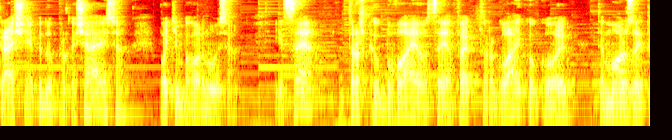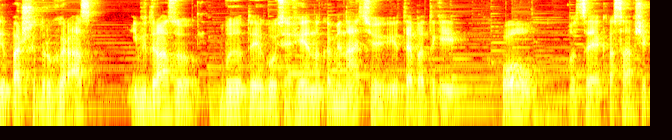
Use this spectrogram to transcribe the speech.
краще я піду прокачаюся, потім повернуся. І це трошки вбиває оцей ефект роглайку, коли ти можеш зайти перший другий раз і відразу видати якусь офігенну комбінацію, і в тебе такий воу, оце я красавчик.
